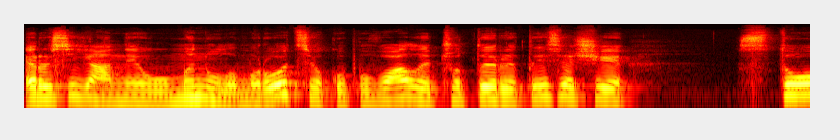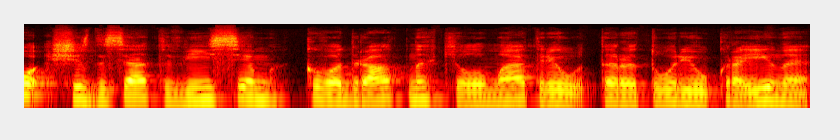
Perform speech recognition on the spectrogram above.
Росіяни у минулому році окупували 4168 квадратних кілометрів території України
